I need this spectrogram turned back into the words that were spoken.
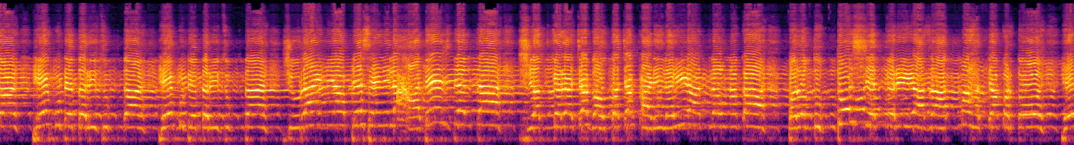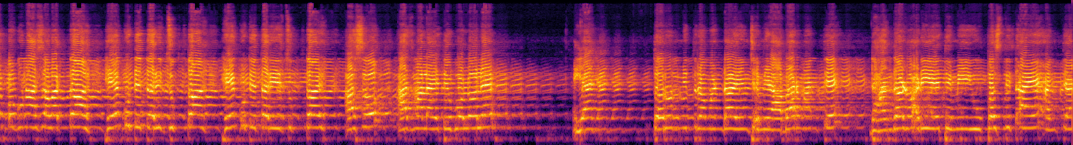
असं हे कुठेतरी चुकतंय हे कुठेतरी चुकतंय. शिवरायांनी आपल्या सैनीला आदेश दिलता शेतकऱ्याच्या गवताच्या काडीलाही हात लावू नका. परंतु तोच शेतकरी आज आत्महत्या करतोय. हे बघून असं वाटतं हे कुठेतरी चुकतंय हे कुठेतरी चुकतंय. असो आज मला इथे बोलवले. या तरुण मित्र मंडळींचे मी आभार मानते. धांदडवाडी येथे मी उपस्थित आहे आणि त्या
